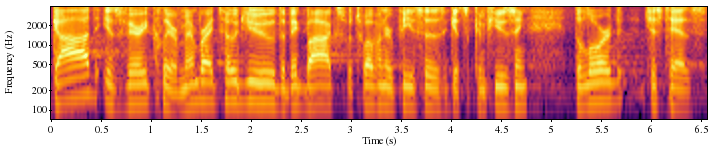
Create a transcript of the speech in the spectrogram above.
God is very clear. Remember, I told you the big box with 1,200 pieces, it gets confusing. The Lord just has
